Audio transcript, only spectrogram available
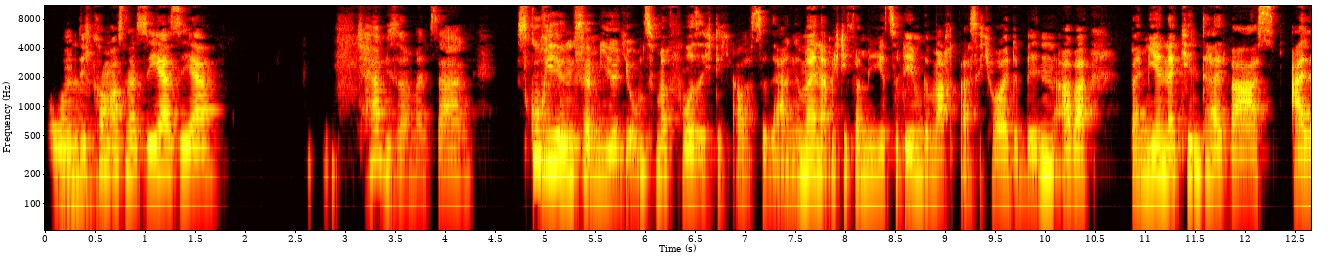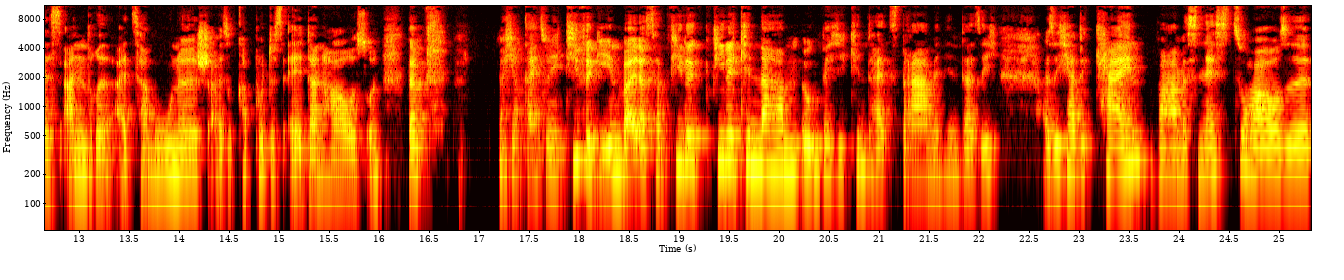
Und Mhm. ich komme aus einer sehr, sehr, ja, wie soll man es sagen, skurrilen Familie, um es mal vorsichtig auszusagen. Immerhin hat mich die Familie zu dem gemacht, was ich heute bin, aber bei mir in der Kindheit war es alles andere als harmonisch, also kaputtes Elternhaus und dann möchte ich auch gar nicht so in die Tiefe gehen, weil das haben viele, viele Kinder haben irgendwelche Kindheitsdramen hinter sich. Also ich hatte kein warmes Nest zu Hause.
